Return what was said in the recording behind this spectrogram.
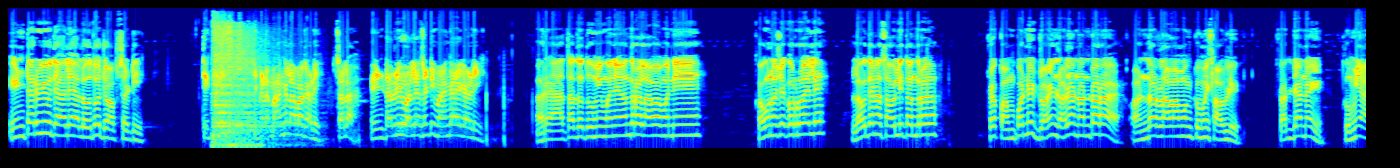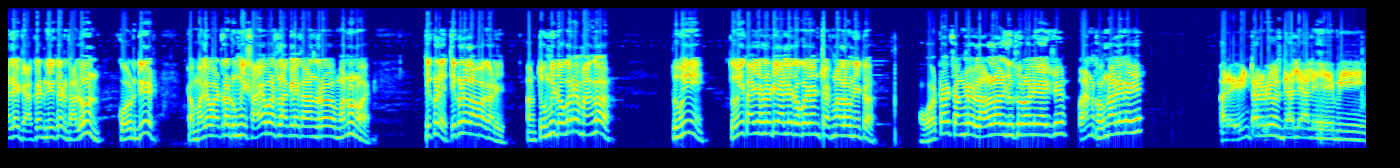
इंटरव्ह्यू द्यायला आलो होतो जॉबसाठी तिकडे तिकडे मागे लावा गाडी. चला इंटरव्ह्यू आल्यासाठी मागाय गाडी. अरे आता तर तुम्ही म्हणे अंदर लावा म्हणे. काहून असे करू राहिले? लावू द्या ना सावली तंत्र त्या कंपनीत जॉईन झाल्यानंतर आहे. अंदर लावा मग तुम्ही सावली सध्या नाही. तुम्ही आले जॅकेट गिकेट घालून कोट गीट तर मला वाटलं तुम्ही साहेबच लागले का अंदर? म्हणून आहे तिकडे तिकडे लावा गाडी आणि तुम्ही दोघं रे माग. तुम्ही तुम्ही कशासाठी आले दोघं जण चष्मा लावून इथं. होतं चांगले लाल लाल दिसून आले यायचे. पान खाऊन आले काय अरे इंटरव्ह्यूज द्यायला आले हे मी.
